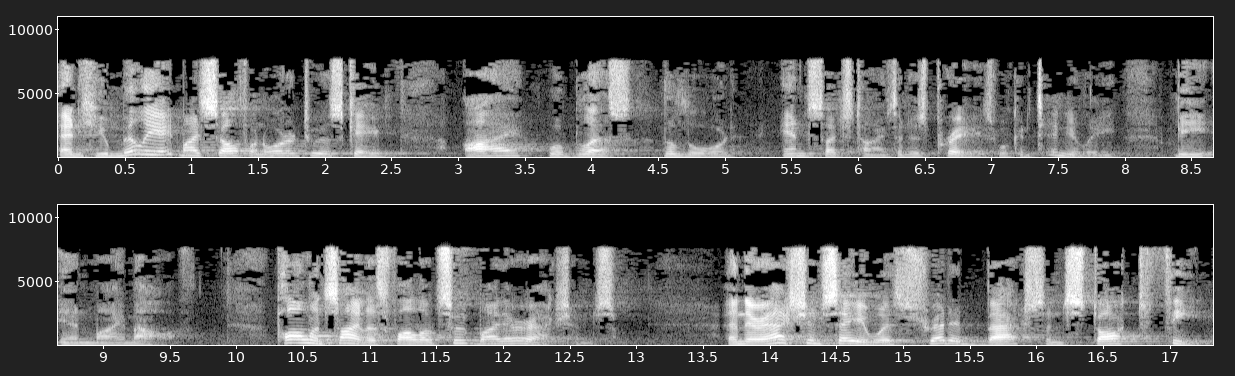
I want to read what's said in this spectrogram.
and humiliate myself in order to escape, I will bless the Lord in such times and his praise will continually be in my mouth. Paul and Silas followed suit by their actions. And their actions say with shredded backs and stalked feet,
